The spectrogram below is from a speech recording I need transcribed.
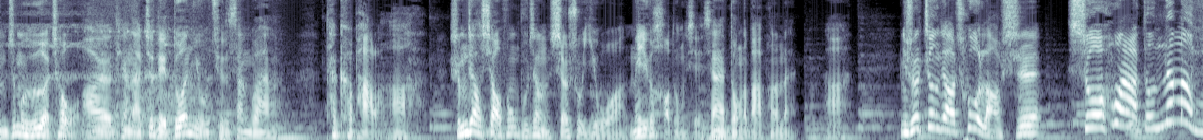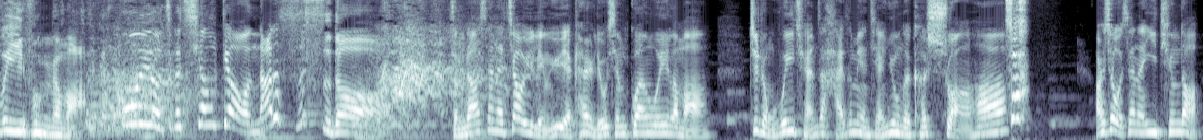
么这么恶臭？哎呦天哪，这得多扭曲的三观啊！太可怕了啊！什么叫校风不正，蛇鼠一窝，没一个好东西。现在懂了吧，朋友们啊？你说政教处老师说话都那么威风的吗？哎呦，这个腔调拿得死死的。怎么着？现在教育领域也开始流行官威了吗？这种威权在孩子面前用的可爽哈？切！而且我现在一听到，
